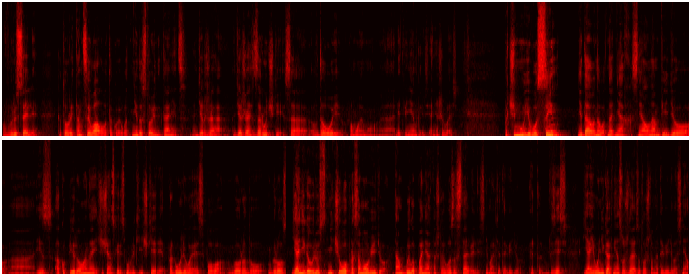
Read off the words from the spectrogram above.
в Брюсселе, который танцевал вот такой вот недостойный танец, держа, держась за ручки со вдовой, по-моему, э, Литвиненко, если я не ошибаюсь. Почему его сын Недавно, вот на днях, снял нам видео а, из оккупированной Чеченской республики Ичкерия, прогуливаясь по городу Гроз. Я не говорю ничего про само видео, там было понятно, что его заставили снимать это видео. Это, здесь я его никак не осуждаю за то, что он это видео снял.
